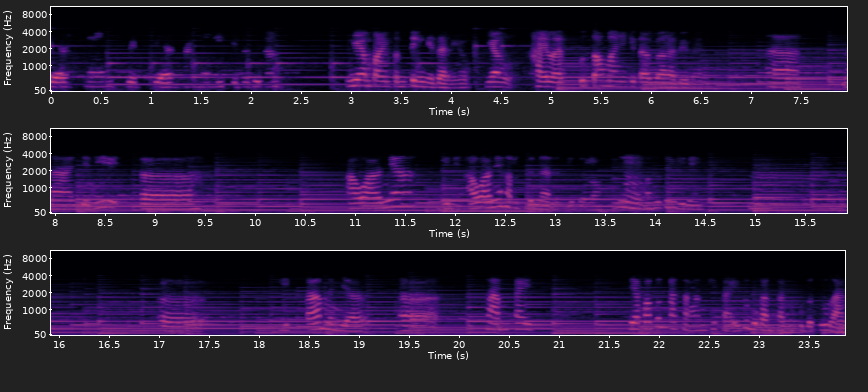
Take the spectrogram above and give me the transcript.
your son with your family gitu sih kan ini yang paling penting nih tadi yang highlight utamanya kita bahas itu uh, nah jadi uh, awalnya gini awalnya harus benar gitu loh hmm. maksudnya gini uh, kita menjal uh, sampai siapa pun pasangan kita itu bukan satu kebetulan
